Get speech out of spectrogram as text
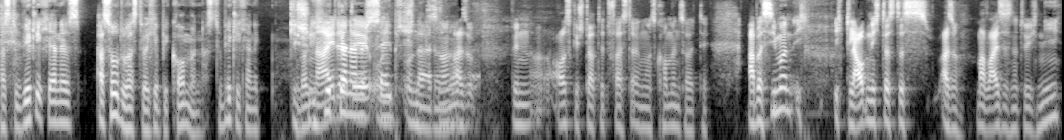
Hast du wirklich eines? Achso, du hast welche bekommen. Hast du wirklich eine geschneiderte? Ich gerne eine selbst und, und, ne? Also bin ausgestattet, falls da irgendwas kommen sollte. Aber Simon, ich, ich glaube nicht, dass das, also man weiß es natürlich nie,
